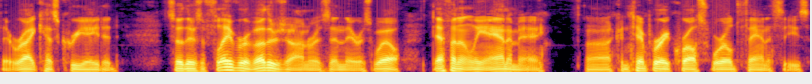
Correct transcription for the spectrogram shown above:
that Ryk has created. So there's a flavor of other genres in there as well definitely anime, uh, contemporary cross-world fantasies,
